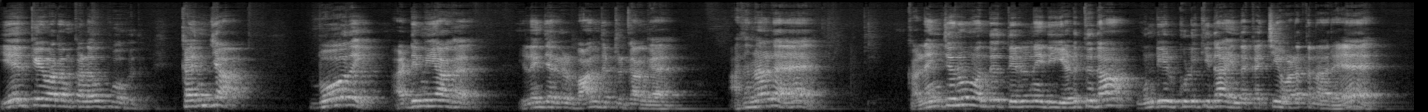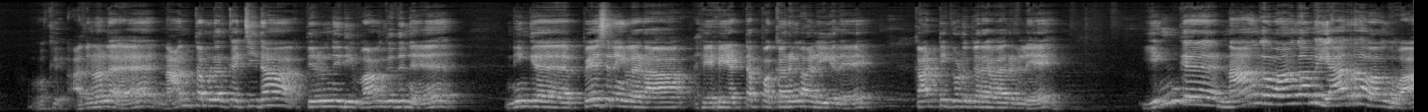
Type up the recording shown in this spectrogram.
இயற்கை வளம் களவு போகுது. கஞ்சா போதை அடிமையாக இளைஞர்கள் வாழ்ந்துட்டு இருக்காங்க அதனால கலைஞரும் வந்து திருநிதி எடுத்து தான் உண்டியல் குலுக்கி தான் இந்த கட்சியை வளர்த்தினாரு. ஓகே அதனால நான் தமிழர் கட்சி தான் திருநிதி வாங்குதுன்னு நீங்க பேசுறீங்களடா எட்டப்ப கருங்காலிகளே. காட்டி கொடுக்கிறவர்களே எங்க நாங்க வாங்காம யாரா வாங்குவா?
